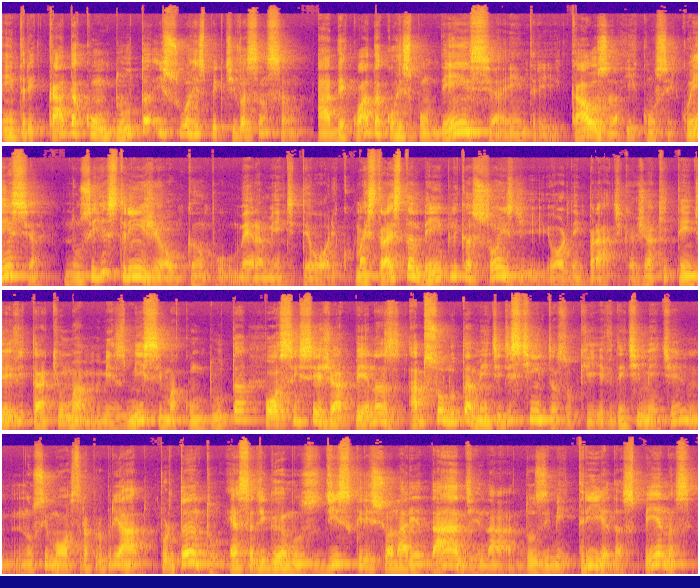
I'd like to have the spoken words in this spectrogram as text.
entre cada conduta e sua respectiva sanção. A adequada correspondência entre causa e consequência não se restringe ao campo meramente teórico, mas traz também implicações de ordem prática, já que tende a evitar que uma mesmíssima conduta possa ensejar penas absolutamente distintas, o que evidentemente não se mostra apropriado. Portanto, essa, digamos, discricionariedade na dosimetria das penas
